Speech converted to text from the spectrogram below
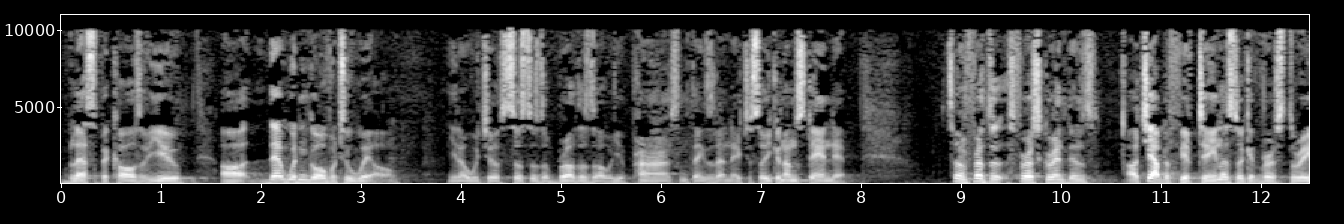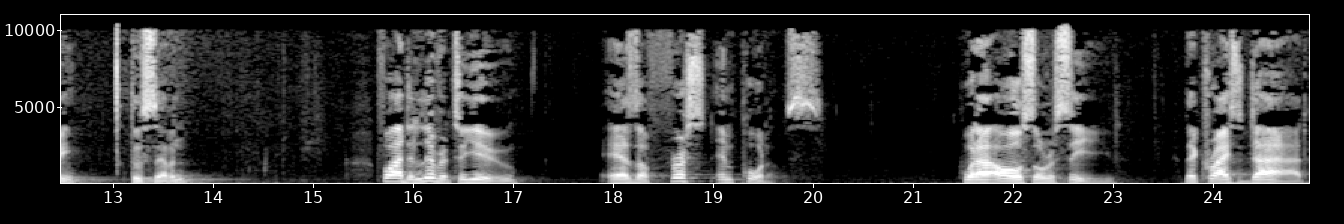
blessed because of you, uh, that wouldn't go over too well, you know, with your sisters or brothers or your parents and things of that nature. So you can understand that. So in 1 Corinthians uh, chapter 15, let's look at verse 3 through 7. For I delivered to you as of first importance what I also received, that Christ died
